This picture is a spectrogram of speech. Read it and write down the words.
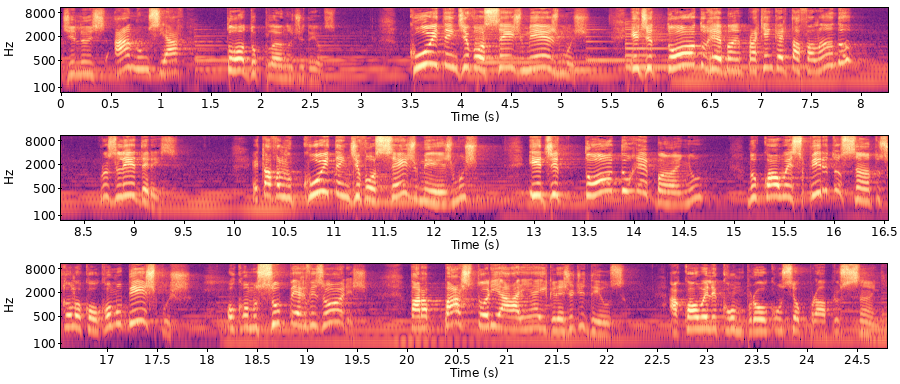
de lhes anunciar todo o plano de Deus. Cuidem de vocês mesmos e de todo o rebanho. Para quem que ele está falando? Para os líderes. Ele está falando: cuidem de vocês mesmos e de todo o rebanho no qual o Espírito Santo os colocou como bispos ou como supervisores para pastorearem a igreja de Deus, a qual ele comprou com seu próprio sangue.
